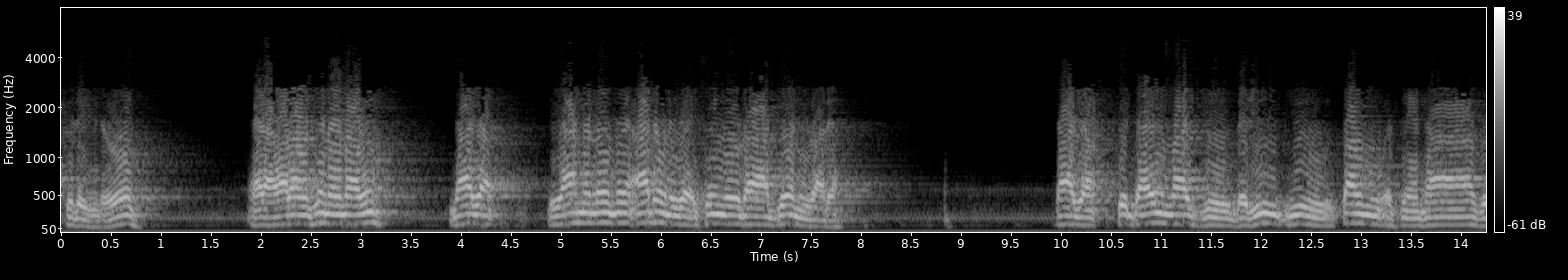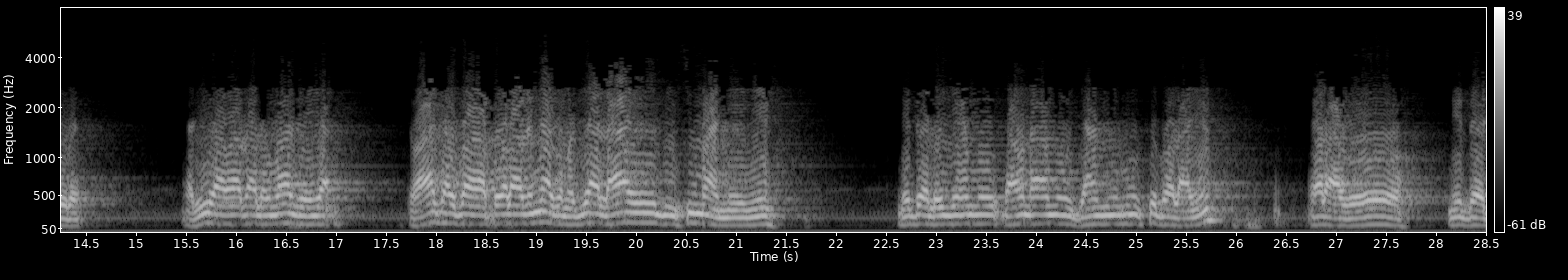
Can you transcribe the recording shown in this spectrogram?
ဖြစ်လိမ့်လို့အဲ့ဒါကတော့ဖြစ်နိုင်ပါဘူးဒါကြောင့်တရားနှလုံးသွင်းအားထုတ်နေတဲ့အချိန်ကိုသာပြောနေပါတယ် ဒါကြောင့်စိတ်တိုင်းမှယူတတိပြုစောင့်မှုအစဉ်ထားဆိုတဲ့အရိယဝါဒလုံးပါးစဉ်ရဓဝါ၆ပါးပေါ်လာတဲ့ညကမပြလိုက်ပြီးရှိမှနေရင်မြတ်တဲ့လူကျင်မှုတောင်းတမှုကြံစည်မှုဖြစ်ပေါ်လာရင်အဲ့ဒါကိုမြတ်တဲ့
